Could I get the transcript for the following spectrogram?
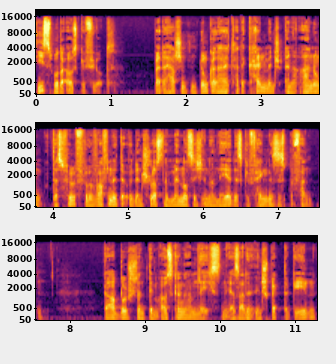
Dies wurde ausgeführt. Bei der herrschenden Dunkelheit hatte kein Mensch eine Ahnung, dass fünf bewaffnete und entschlossene Männer sich in der Nähe des Gefängnisses befanden. Garbo stand dem Ausgang am nächsten. Er sah den Inspektor gehen.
